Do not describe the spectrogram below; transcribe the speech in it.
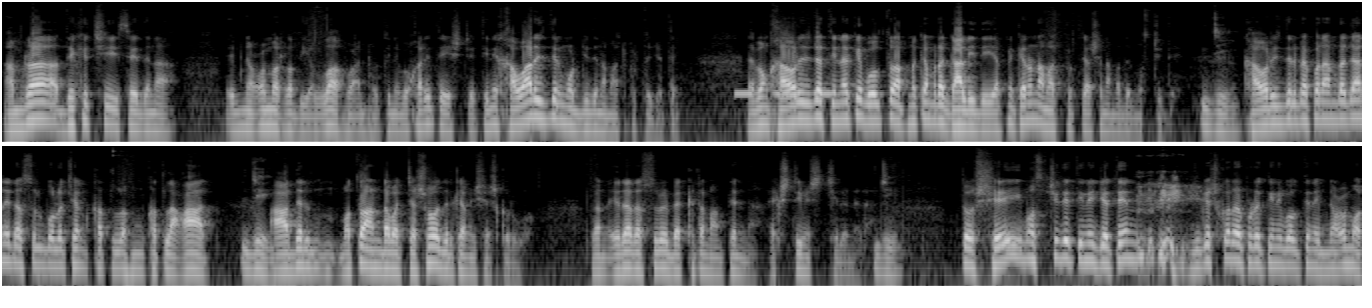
আমরা দেখেছি সেদিনা ইবনে ওমর রাদি আল্লাহ আনহু তিনি বোখারিতে এসছে। তিনি খাওয়ারিজদের মসজিদে নামাজ পড়তে যেতেন। এবং খাওয়ারিজরা তিনাকে বলতো আপনাকে আমরা গালি দিই আপনি কেন নামাজ পড়তে আসেন আমাদের মসজিদে? জি। খাওয়ারিজদের ব্যাপারে আমরা জানি রাসুল বলেছেন কাতলাহম কাতলা আদ। জি। আদের মতো আন্ডা বাচ্চা সহ এদেরকে আমি শেষ করব। কারণ এরা রাসুলের ব্যাখ্যাটা মানতেন না এক্সট্রিমিস্ট ছিলেন এরা। জি। তো সেই মসজিদে তিনি যেতেন জিজ্ঞেস করার পরে তিনি বলতেন ইবনে ওমর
